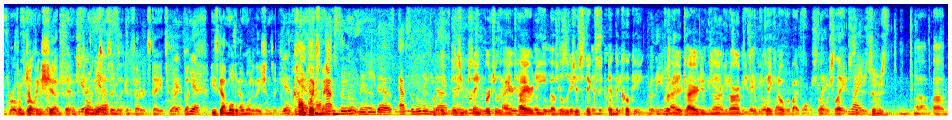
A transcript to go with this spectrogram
from jumping ship and throwing themselves in with the Confederate States, right? But Yes. he's got multiple motivations. Like complex Yes, man. Absolutely, he does. Absolutely, he does. As you were saying, virtually the entirety of the logistics and the cooking for the entirety of the Union Army is going to be taken over by former slaves. Right. As soon as um,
